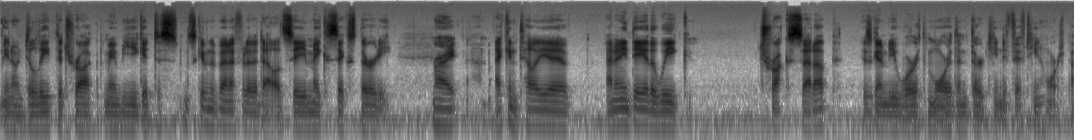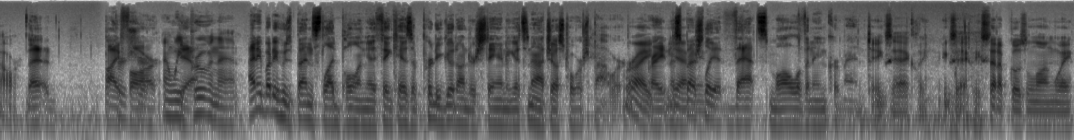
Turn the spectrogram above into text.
you know, delete the truck. Maybe you get to, let's give them the benefit of the doubt. Let's say you make 630. Right. I can tell you on any day of the week, truck setup is going to be worth more than 13 to 15 horsepower. That, by For far. sure. And we've yeah. proven that. Anybody who's been sled pulling, I think, has a pretty good understanding. It's not just horsepower, Right, Right, and yeah, I especially mean- at that small of an increment. Exactly, exactly. Setup goes a long way.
